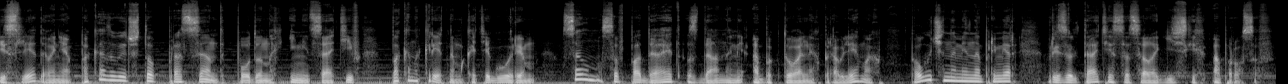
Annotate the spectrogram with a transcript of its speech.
Исследования показывают, что процент поданных инициатив по конкретным категориям в целом совпадает с данными об актуальных проблемах, полученными, например, в результате социологических опросов.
